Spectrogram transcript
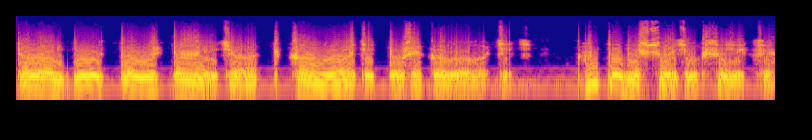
То йдуть, то вертають, от колотять, дуже колотять. А тобі що тюк сується?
